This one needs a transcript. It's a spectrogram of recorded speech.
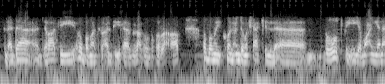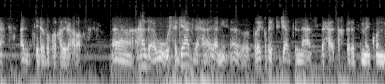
في الأداء الدراسي ربما تؤدي إلى بعض ظهور الأعراض، ربما يكون عنده مشاكل آه، ضغوط بيئية معينة ادت إلى ظهور هذه الأعراض. آه هذا واستجاب لها يعني طريقة استجابة الناس لها تختلف لما يكون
